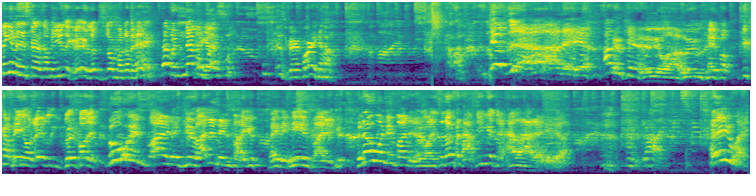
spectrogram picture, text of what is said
thinking of this guy's of stuff, and you think, hey, look, it's on my top of head. That would never Hey, work. guys. It was a great party, huh? Care who you are, who you came from. You come here on a great party. Who invited you? I didn't invite you. Maybe he invited you. But no one invited anyone. It's an open house. You get the hell out of here. Oh, my God. Anyway,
